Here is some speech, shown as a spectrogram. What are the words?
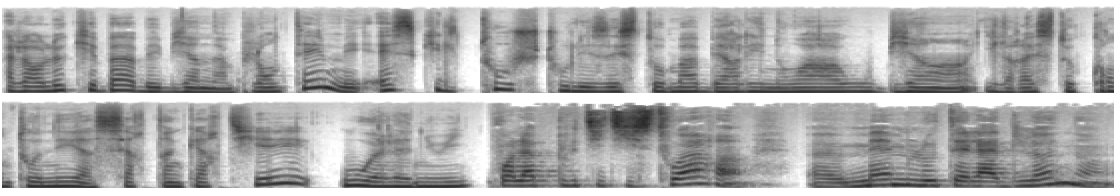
Alors le kebab est bien implanté, mais est-ce qu'il touche tous les estomacs berlinois ou bien il reste cantonné à certains quartiers ou à la nuit? Pour la petite histoire, euh, même l'hôtel Adlon,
